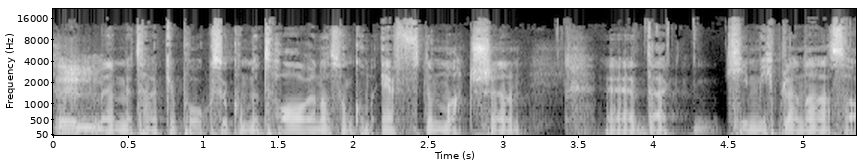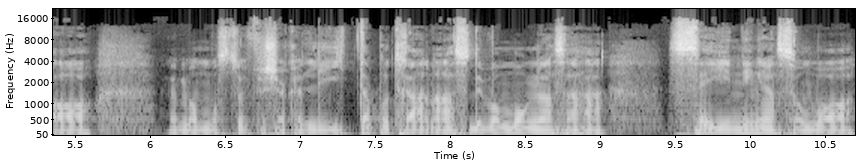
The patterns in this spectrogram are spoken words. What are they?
mm. men med tanke på också kommentarerna som kom efter matchen, eh, där Kimmich bland annat sa ja, man måste försöka lita på tränaren. Alltså det var många så här sägningar som var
